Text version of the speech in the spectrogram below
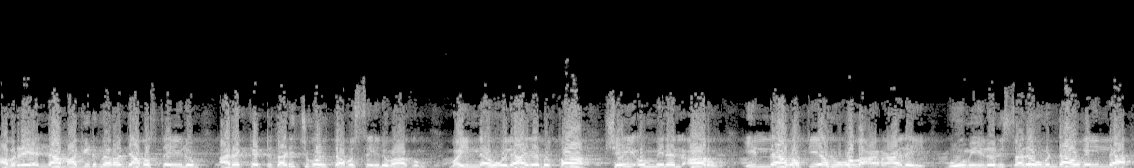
അവരെ എല്ലാം അകിട് നിറഞ്ഞ അവസ്ഥയിലും അരക്കെട്ട് തടിച്ചു കൊഴുത്ത അവസ്ഥ അവസ്ഥയിലുമാകും. ഭൂമിയിൽ ഒരു സ്ഥലവും ഉണ്ടാവുകയില്ല.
